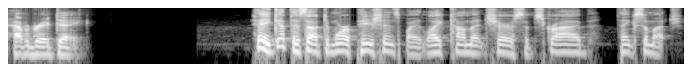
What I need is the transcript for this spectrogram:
Have a great day. Hey, get this out to more patients by like, comment, share, subscribe. Thanks so much.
